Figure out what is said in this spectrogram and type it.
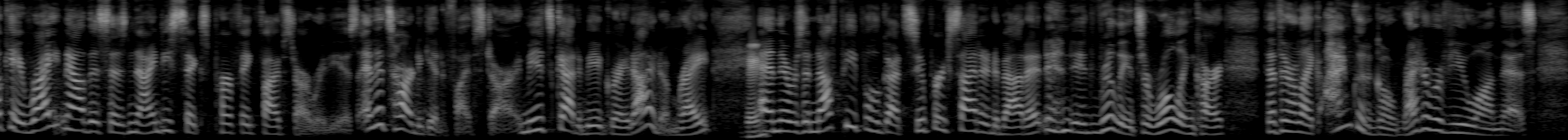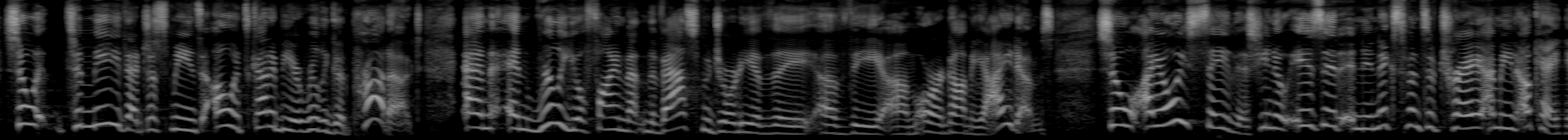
Okay, right now this has 96 perfect five-star reviews. And it's hard to get a five-star. I mean, it's got to be a great item, right? Okay. And there was enough people who got super excited about it, and it really, it's a rolling cart, that they're like, I'm going to go write a review on this. So it, to me, that just means, oh, it's got to be a really good product. And, and really, you'll find that in the vast majority of the, of the um, origami items. So I always say this, you know, is it an inexpensive tray? I mean, okay,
